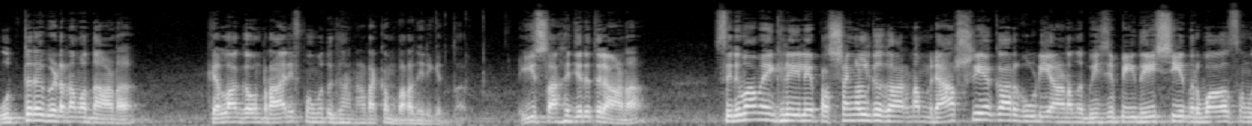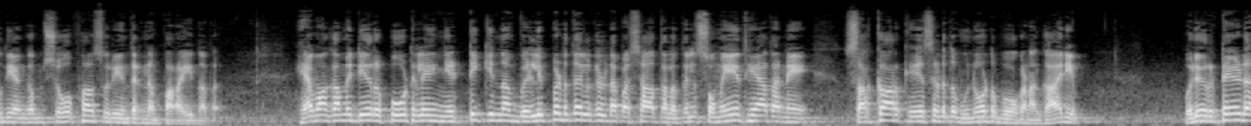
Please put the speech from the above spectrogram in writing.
ഉത്തരവിടണമെന്നാണ് കേരള ഗവർണർ ആരിഫ് മുഹമ്മദ് ഖാൻ അടക്കം പറഞ്ഞിരിക്കുന്നത്. ഈ സാഹചര്യത്തിലാണ് സിനിമാ മേഖലയിലെ പ്രശ്നങ്ങൾക്ക് കാരണം രാഷ്ട്രീയക്കാർ കൂടിയാണെന്ന് ബി ജെ പി ദേശീയ നിർവാഹക സമിതി അംഗം ശോഭ സുരേന്ദ്രനും പറയുന്നത്. ഹേമ കമ്മിറ്റി റിപ്പോർട്ടിലെ ഞെട്ടിക്കുന്ന വെളിപ്പെടുത്തലുകളുടെ പശ്ചാത്തലത്തിൽ സ്വമേധയാ തന്നെ സർക്കാർ കേസെടുത്ത് മുന്നോട്ട് പോകണം. കാര്യം ഒരു റിട്ടയേർഡ്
